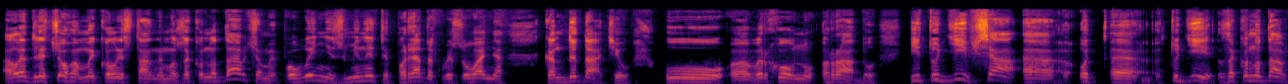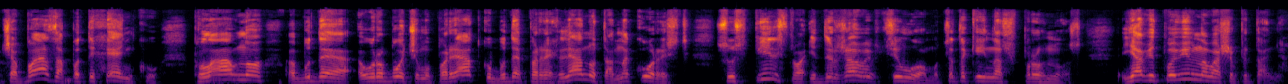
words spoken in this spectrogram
Але для цього ми, коли станемо законодавцями, повинні змінити порядок висування кандидатів у е, Верховну Раду. І тоді вся е, от, е, тоді законодавча база потихеньку, плавно е, буде у робочому порядку, буде переглянута на користь суспільства і держави в цілому. Це такий наш прогноз. Я відповів на ваше питання.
